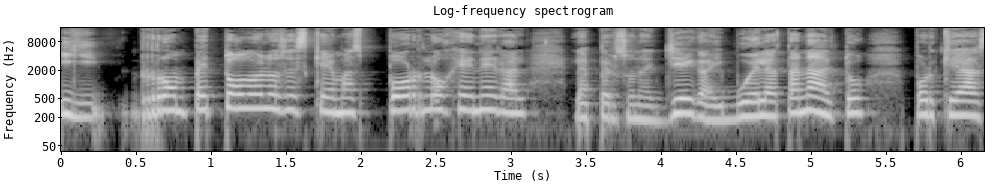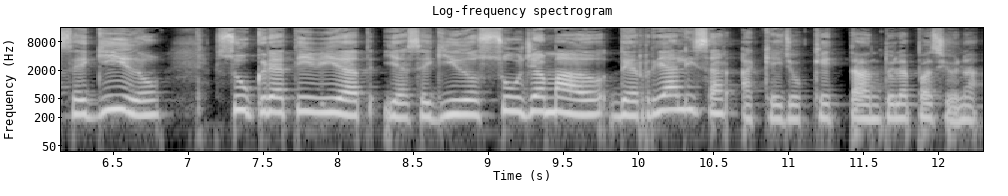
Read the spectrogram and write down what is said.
y rompe todos los esquemas, por lo general la persona llega y vuela tan alto porque ha seguido su creatividad y ha seguido su llamado de realizar aquello que tanto le apasiona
